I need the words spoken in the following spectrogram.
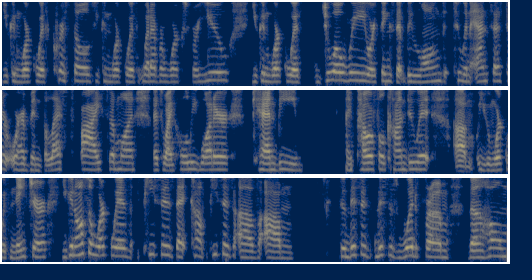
You can work with crystals. You can work with whatever works for you. You can work with jewelry or things that belonged to an ancestor or have been blessed by someone. That's why holy water can be a powerful conduit. Um, you can work with nature. You can also work with pieces that come, pieces of um, so this is this is wood from the home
